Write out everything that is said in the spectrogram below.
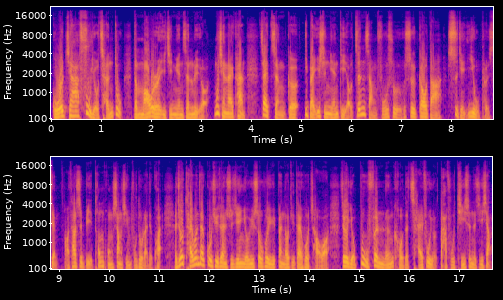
国家富有程度的毛额以及年增率哦。目前来看，在整个一百一十年底哦，增长幅数是高达四点一五 percent 啊，它是比通膨上行幅度来得快。也就是台湾在过去一段时间，由于受惠于半导体带货潮啊，这个有部分人口的财富有大幅提升的迹象，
